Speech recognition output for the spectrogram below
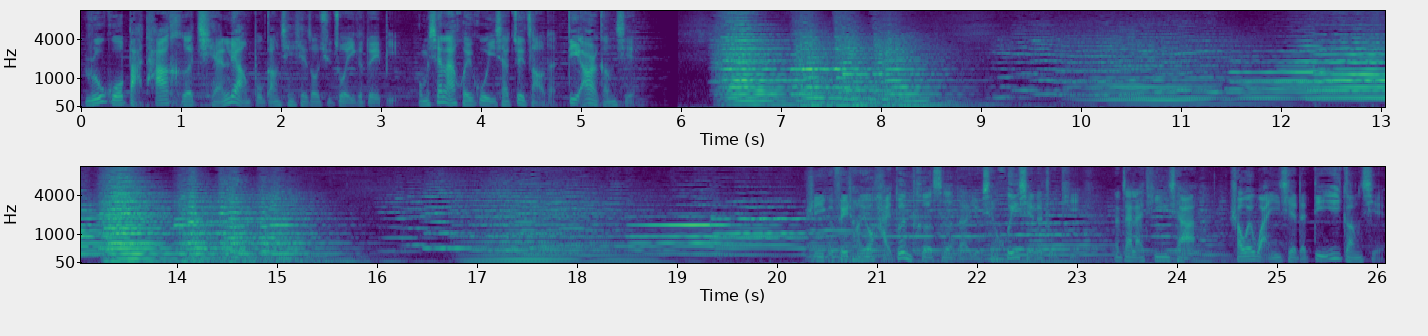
如果把它和前两部钢琴协奏曲做一个对比，我们先来回顾一下最早的第二钢协。顿特色的、有些诙谐的主题。那再来听一下稍微晚一些的第一钢协。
